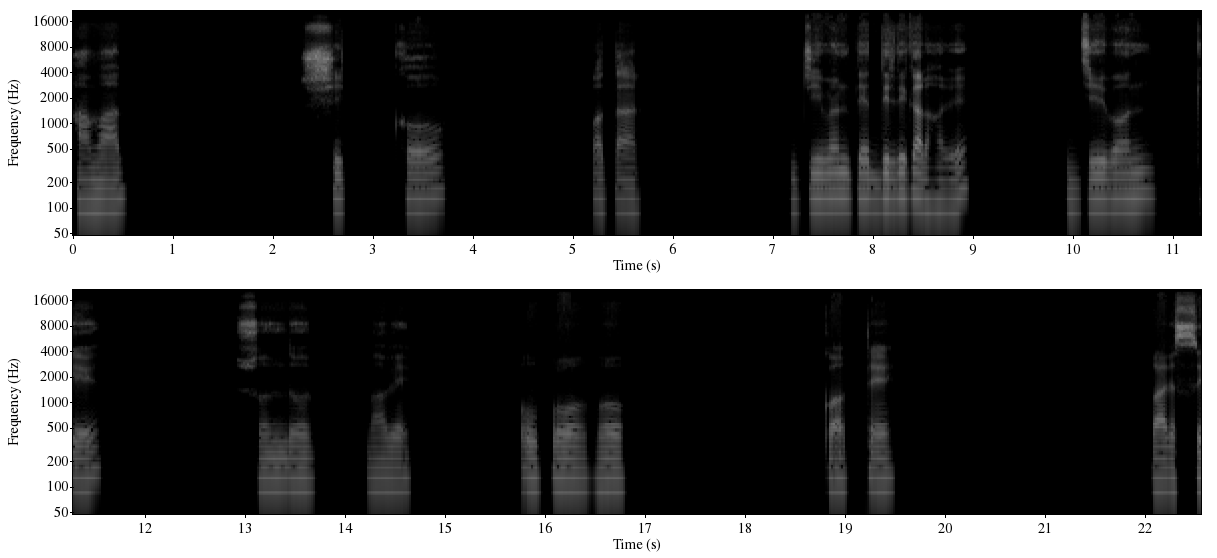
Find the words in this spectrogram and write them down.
আমার শিক্ষকতার জীবনকে দীর্ঘকাল হবে? জীবনকে সুন্দরভাবে উপভোগ করতে পারছে।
